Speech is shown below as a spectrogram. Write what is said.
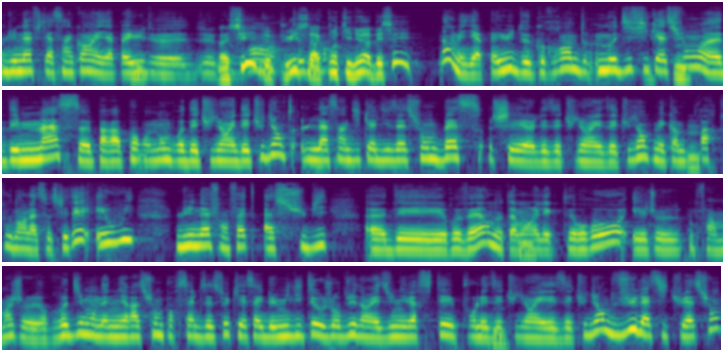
l'UNEF il y a 5 ans et il n'y a pas eu de... de bah si, depuis, ça a continué à baisser. Non, mais il n'y a pas eu de grande modification mm. euh, des masses par rapport au nombre d'étudiants et d'étudiantes. La syndicalisation baisse chez euh, les étudiants et les étudiantes, mais comme mm. partout dans la société. Et oui, l'UNEF, en fait, a subi euh, des revers, notamment mm. électoraux. Et je, enfin, moi, je redis mon admiration pour celles et ceux qui essayent de militer aujourd'hui dans les universités pour les étudiants et les étudiantes, vu la situation,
